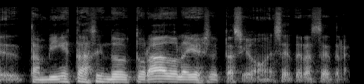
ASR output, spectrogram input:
eh, también estás haciendo doctorado, la disertación, etcétera, etcétera.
